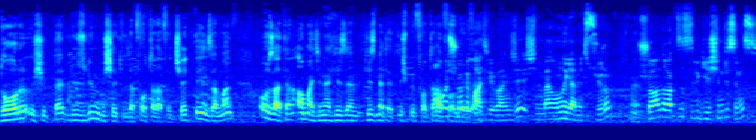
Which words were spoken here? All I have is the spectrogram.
doğru ışıkta düzgün bir şekilde fotoğrafı çektiğin zaman o zaten amacına hizmet, etmiş bir fotoğraf Ama oluyor. şöyle yani. Fatih Bey bence, şimdi ben onunla gelmek istiyorum. Şu anda baktığınızda siz bir girişimcisiniz.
